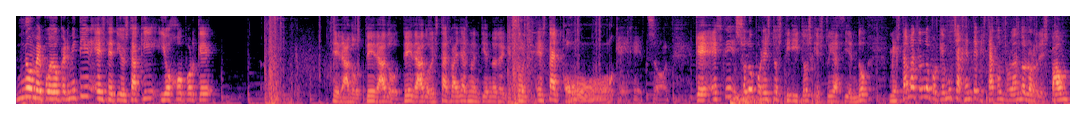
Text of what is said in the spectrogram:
No me puedo permitir, este tío está aquí Y ojo porque te he dado, te he dado, te he dado. Estas vallas no entiendo de qué son. Estas... ¡Oh, qué headshot! Que es que solo por estos tiritos que estoy haciendo Me está matando porque hay mucha gente que está controlando los respawn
